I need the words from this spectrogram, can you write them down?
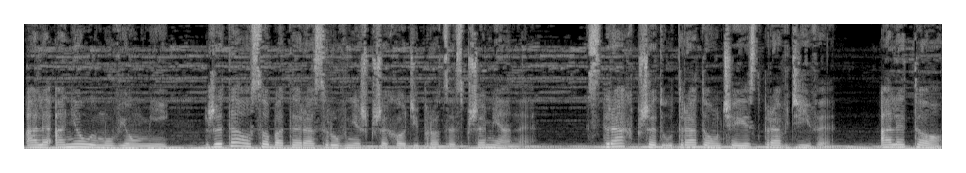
Ale anioły mówią mi, że ta osoba teraz również przechodzi proces przemiany. Strach przed utratą cię jest prawdziwy, ale to,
